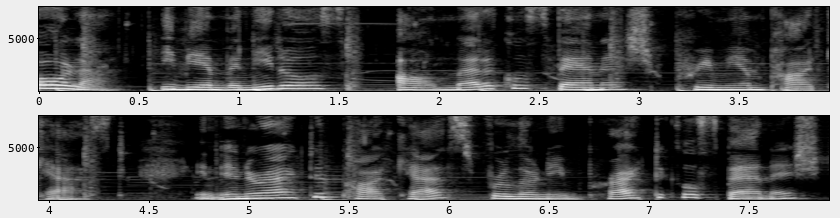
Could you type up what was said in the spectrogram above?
Hola y bienvenidos al Medical Spanish Premium Podcast, an interactive podcast for learning practical Spanish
